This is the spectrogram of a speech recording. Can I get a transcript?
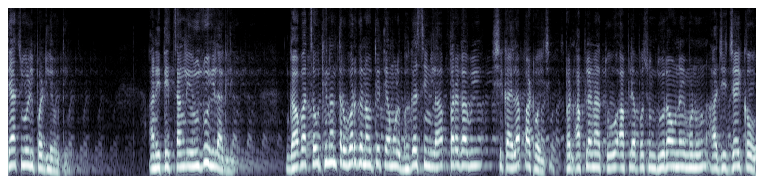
त्याच वेळी पडले होते. आणि ते चांगली रुजूही लागली. गावात चौथीनंतर वर्ग नव्हते त्यामुळे भगतसिंगला परगावी शिकायला पाठवायचे. पण आपला नातू आपल्यापासून दुरावू नये म्हणून आजी जय कौर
